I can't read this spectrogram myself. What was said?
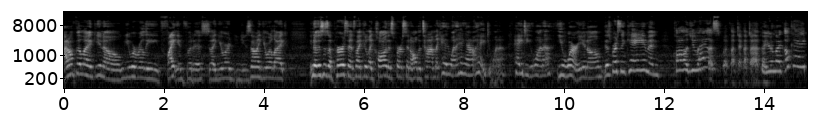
I don't feel like, you know, you were really fighting for this. Like, you were, it's not like you were like, you know, this is a person. It's like you're like calling this person all the time, like, hey, you want to hang out? Hey, do you want to? Hey, do you want to? You weren't, you know. This person came and called you, hey, let's You're like, okay,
